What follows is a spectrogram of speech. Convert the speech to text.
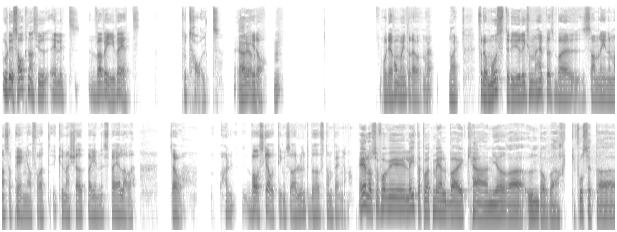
Och det saknas ju enligt vad vi vet totalt Ja, det gör det. idag. Mm. Och det har man inte råd med. Nej. För då måste du ju liksom helt plötsligt börja samla in en massa pengar för att kunna köpa in spelare. Så, bra scouting så hade du inte behövt de pengarna. Eller så får vi lita på att Mellberg kan göra underverk, fortsätta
